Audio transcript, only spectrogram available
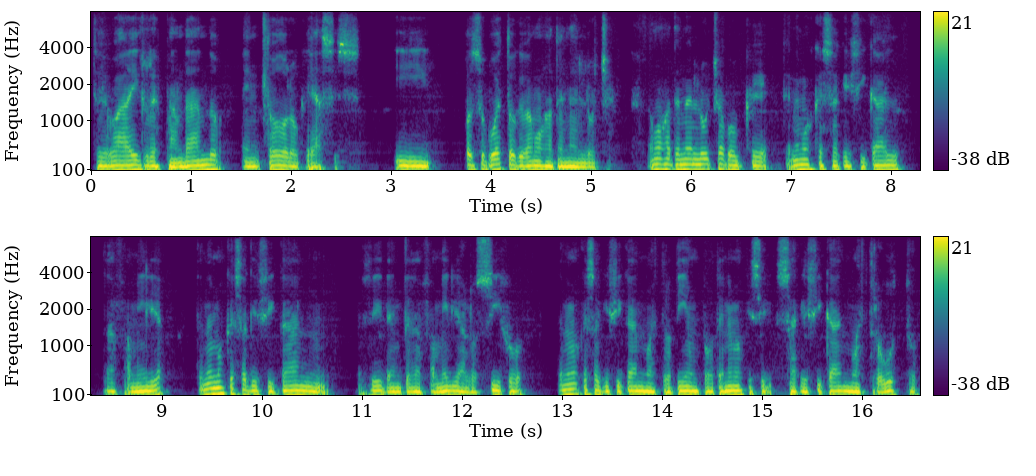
te va a ir respaldando en todo lo que haces. Y por supuesto que vamos a tener lucha. Vamos a tener lucha porque tenemos que sacrificar la familia, tenemos que sacrificar, es decir, entre la familia, los hijos, tenemos que sacrificar nuestro tiempo, tenemos que sacrificar nuestro gusto,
